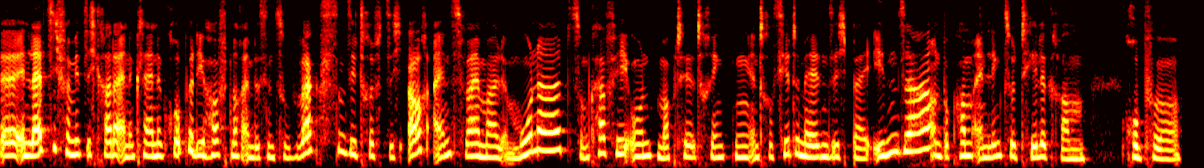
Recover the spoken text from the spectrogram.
Äh, in Leipzig vermiert sich gerade eine kleine Gruppe, die hofft noch ein bisschen zu wachsen. Sie trifft sich auch ein, zweimal im Monat zum Kaffee und Mocktail trinken. Interessierte melden sich bei INSA und bekommen einen Link zur Telegram-Gruppe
